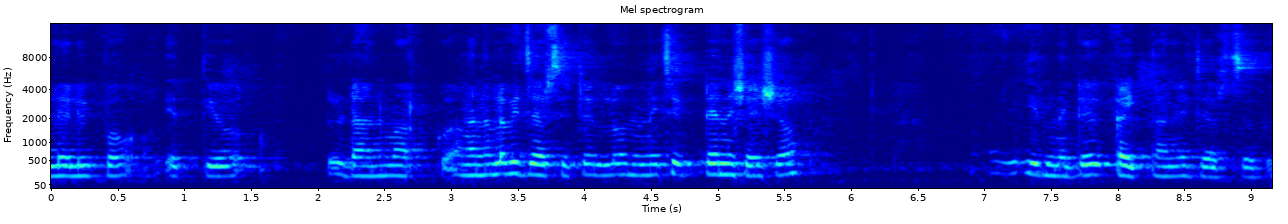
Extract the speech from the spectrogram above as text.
ഇലയിലും ഇപ്പോൾ എത്തിയോ ഇടാൻ മറക്കും അങ്ങനെയുള്ള വിചാരിച്ചിട്ടെല്ലാം ഒന്നിച്ചിട്ടതിന് ശേഷം ഇരുന്നിട്ട് കഴിക്കാൻ വിചാരിച്ചത്.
